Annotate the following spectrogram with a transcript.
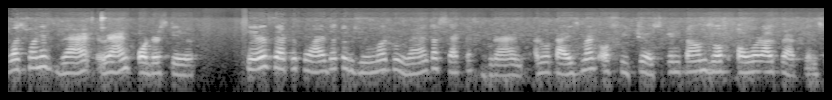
First one is rank order scale scales that require the consumer to rank a set of brand advertisement और features in terms of overall preference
